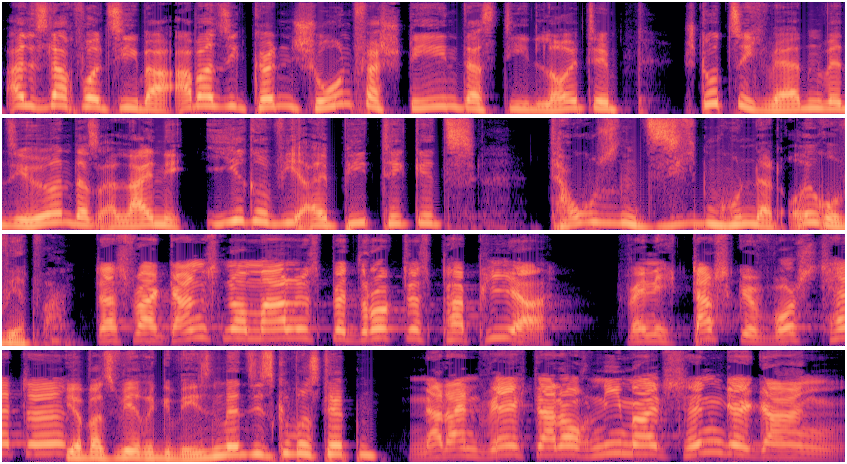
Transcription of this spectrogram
alles nachvollziehbar. Aber Sie können schon verstehen, dass die Leute stutzig werden, wenn sie hören, dass alleine ihre VIP-Tickets 1700 Euro wert waren. Das war ganz normales bedrucktes Papier. Wenn ich das gewusst hätte, Ja, was wäre gewesen, wenn Sie es gewusst hätten? na dann wäre ich da doch niemals hingegangen.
